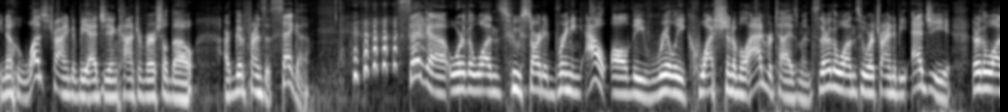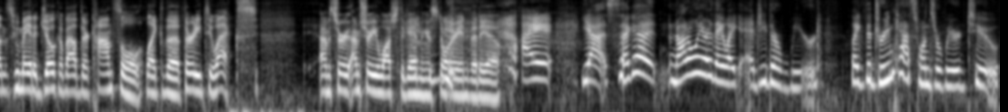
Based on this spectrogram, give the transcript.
You know who was trying to be edgy and controversial though? Our good friends at Sega. Sega were the ones who started bringing out all the really questionable advertisements. They're the ones who were trying to be edgy. They're the ones who made a joke about their console, like the 32X. I'm sure. I'm sure you watched the gaming historian video. I yeah, Sega not only are they like edgy, they're weird. Like the Dreamcast ones are weird too.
